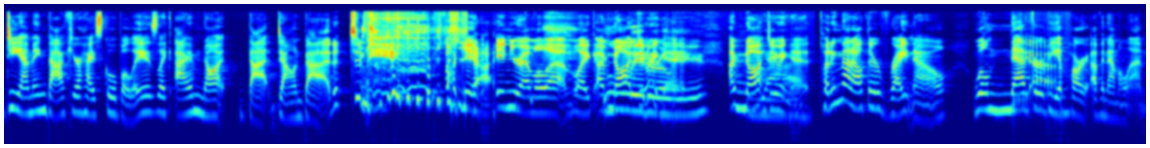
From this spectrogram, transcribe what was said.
DMing back your high school bullies, like I'm not that down bad to be fucking Yeah. in your MLM. Like I'm not doing it. I'm not doing it. Putting that out there right now will never be a part of an MLM.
